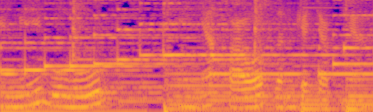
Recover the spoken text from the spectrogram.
Ini bumbu minyak saus dan kecapnya.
